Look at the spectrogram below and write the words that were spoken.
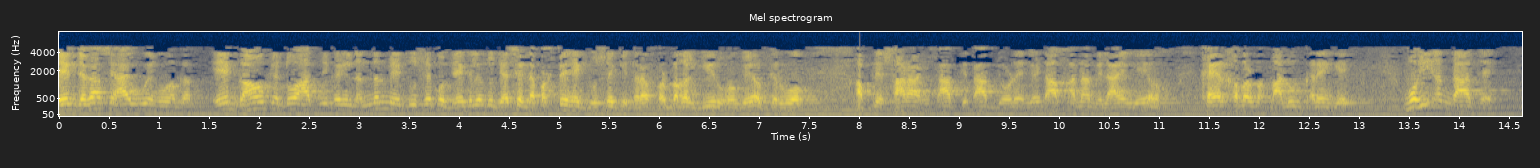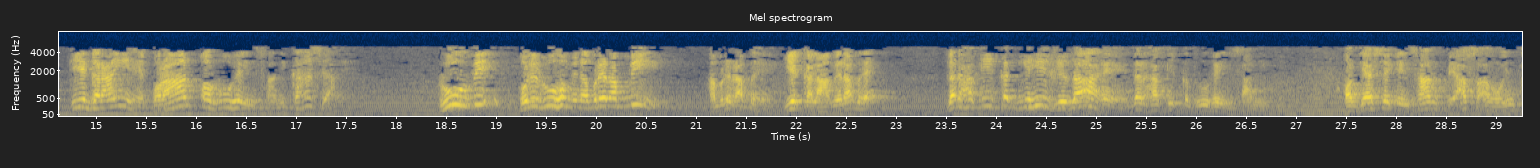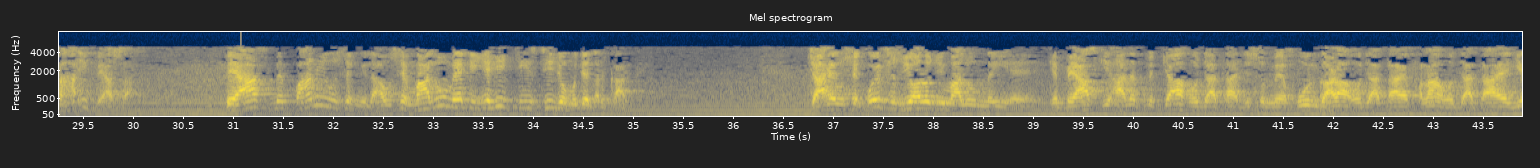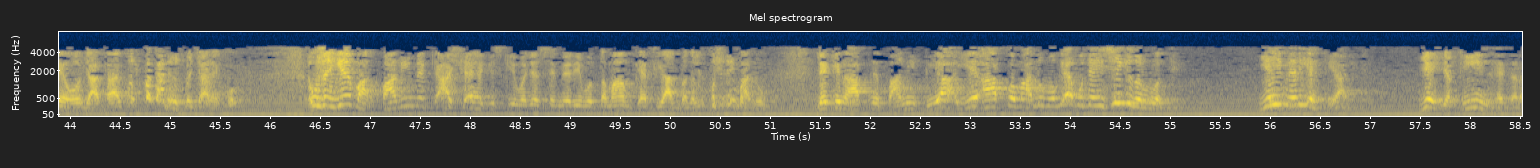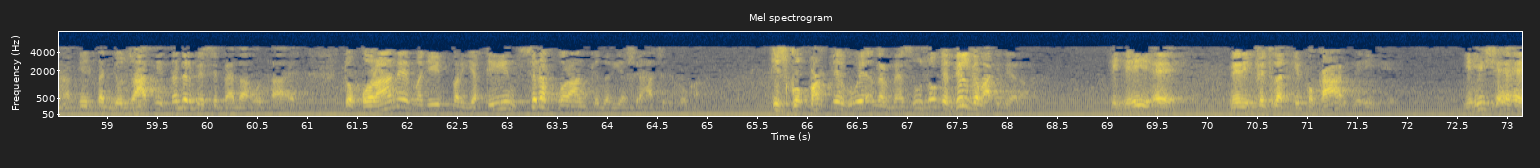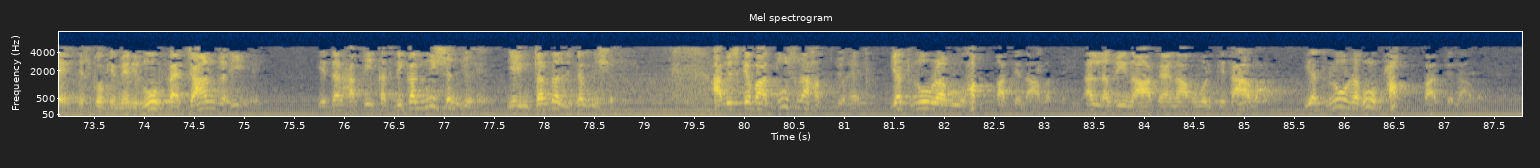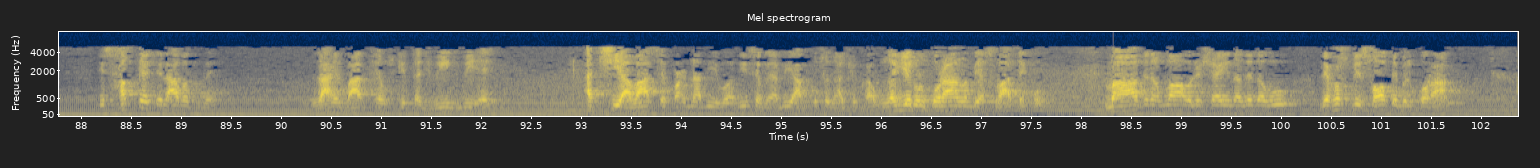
ایک جگہ سے آئے ہوئے ہوں اگر ایک گاؤں کے دو آدمی کہیں لندن میں ایک دوسرے کو دیکھ لیں تو جیسے لپکتے ہیں ایک دوسرے کی طرف اور بغل گیر ہوں گے اور پھر وہ اپنے سارا حساب کتاب جوڑیں گے ڈاکانہ ملائیں گے اور خیر خبر معلوم کریں گے وہی انداز ہے کہ یہ گرائی ہے قرآن اور روح انسانی کہاں سے آئے روح بھی بولے روح من امر ربی ہم رب ہے یہ کلام رب ہے در حقیقت یہی غذا ہے در حقیقت ہے انسانی کی اور جیسے کہ انسان پیاسا ہو انتہائی پیاسا ہو پیاس میں پانی اسے ملا اسے معلوم ہے کہ یہی چیز تھی جو مجھے درکار تھی چاہے اسے کوئی فزیولوجی معلوم نہیں ہے کہ پیاس کی حالت میں کیا ہو جاتا ہے جسم میں خون گاڑا ہو جاتا ہے فلاں ہو جاتا ہے یہ ہو جاتا ہے کچھ پتہ نہیں اس بیچارے کو تو اسے یہ بات پانی میں کیا شے ہے جس کی وجہ سے میری وہ تمام کیفیات بدل کچھ نہیں معلوم لیکن آپ نے پانی پیا یہ آپ کو معلوم ہو گیا مجھے اسی کی ضرورت تھی یہی میری احتیاط ہے یہ یقین ہے در حقیقت جو ذاتی تجربے سے پیدا ہوتا ہے تو قرآن مجید پر یقین صرف قرآن کے ذریعے سے حاصل ہوگا اس کو پڑھتے ہوئے اگر محسوس ہو کہ دل گواہی دے رہا ہوں کہ یہی ہے میری فطرت کی پکار یہی ہے یہی شے ہے جس کو کہ میری روح پہچان رہی ہے یہ در حقیقت ریکگنیشن جو ہے یہ انٹرنل ریکگنیشن ہے اب اس کے بعد دوسرا حق جو ہے یتنو رہو حق کا تلاوت ہے الزین ناطین اب کتاب یتنو رہو حق کا تلاوت اس حق کے تلاوت میں ظاہر بات ہے اس کی تجوید بھی ہے اچھی آواز سے پڑھنا بھی وہ حدیث میں ابھی آپ کو سنا چکا ہوں زیر القرآن اسواتے کو معذ نل شہین ادو بیہسن صوتب بالقرآن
